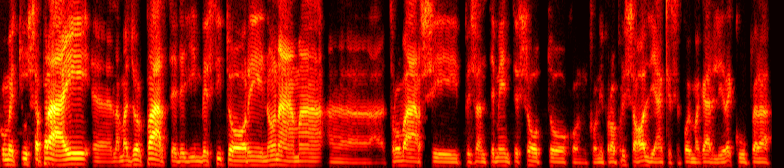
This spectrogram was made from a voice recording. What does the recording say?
come tu saprai, eh, la maggior parte degli investitori non ama eh, trovarsi pesantemente sotto con, con, i propri soldi, anche se poi magari li recupera.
